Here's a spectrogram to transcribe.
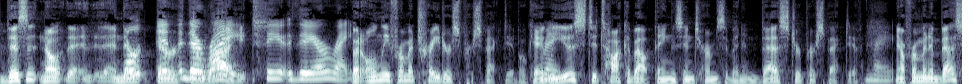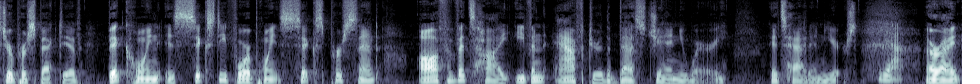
this is no, and they're Well, they're, and they're, right, They they are right. but only from a trader's perspective. Okay, we used to talk about things in terms of an investor perspective. Right. Now, from an investor perspective, Bitcoin is 64.6 percent off of its high, even after the best January it's had in years. yeah. All right.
